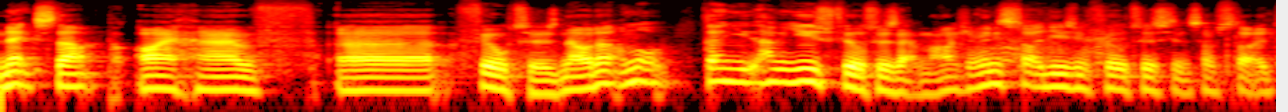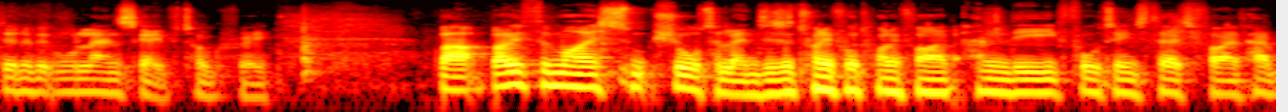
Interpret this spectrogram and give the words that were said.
Next up, I have uh, filters. Now, I don't, I'm not, don't, haven't used filters that much. I've only started using filters since I've started doing a bit more landscape photography. But both of my shorter lenses, the 24-25 and the 14-35, have,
